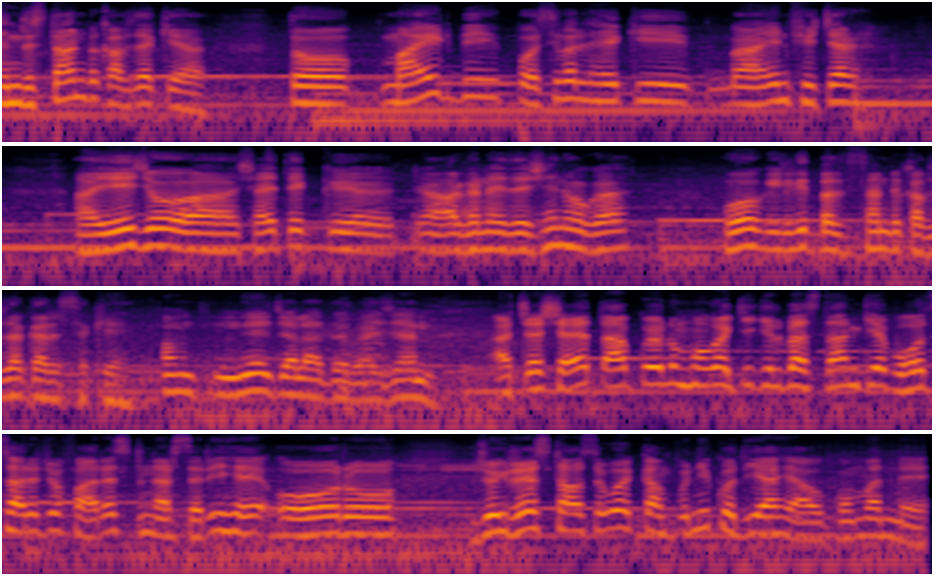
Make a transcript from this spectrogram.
ہندوستان پہ قبضہ کیا۔ تو مائٹ بھی پاسبل ہے کہ ان فیوچر یہ جو شاید ایک آرگنائزیشن ہوگا۔ وہ گلگت بلتستان پہ قبضہ کر سکے۔ ہم نہیں چلاتے بھائی جان۔ اچھا شاید آپ کو علم ہوگا کہ گلبستان کے بہت سارے جو فارسٹ نرسری ہے اور جو ریسٹ ہاؤس ہے وہ ایک کمپنی کو دیا ہے حکومت نے۔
